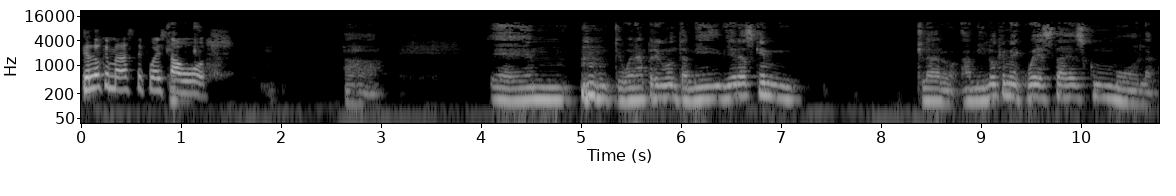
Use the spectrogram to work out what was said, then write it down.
es lo que más te cuesta a vos? Ajá. Em, qué buena pregunta. A mí, vieras que, claro, a mí lo que me cuesta es como la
